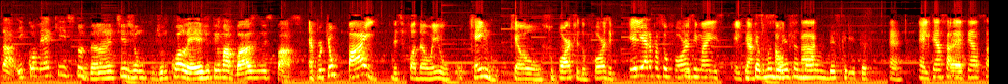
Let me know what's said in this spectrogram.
Tá, e como é que estudantes de um, de um colégio têm uma base no espaço? É porque o pai desse fodão aí, o, o Kengo, que é o suporte do Forze, ele era pra ser o Forze, mas ele tem, Ele tem alguma doença não descrita. É, é, ele tem essa, É. ele tem essa,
